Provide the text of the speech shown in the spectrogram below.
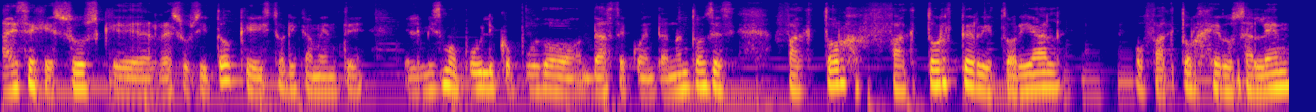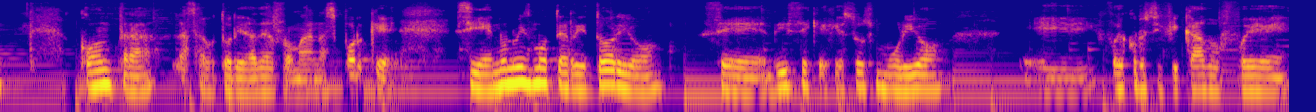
a ese Jesús que resucitó, que históricamente el mismo público pudo darse cuenta, ¿no? Entonces, factor, factor territorial o factor Jerusalén contra las autoridades romanas, porque si en un mismo territorio se dice que Jesús murió, eh, fue crucificado, fue,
